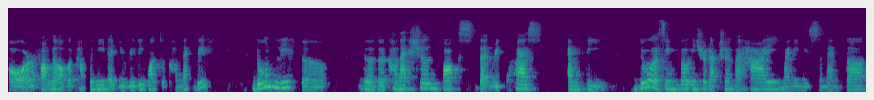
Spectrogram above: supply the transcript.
or a founder of a company that you really want to connect with. Don't leave the, the, the connection box that requests empty. Do a simple introduction like, hi, my name is Samantha.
